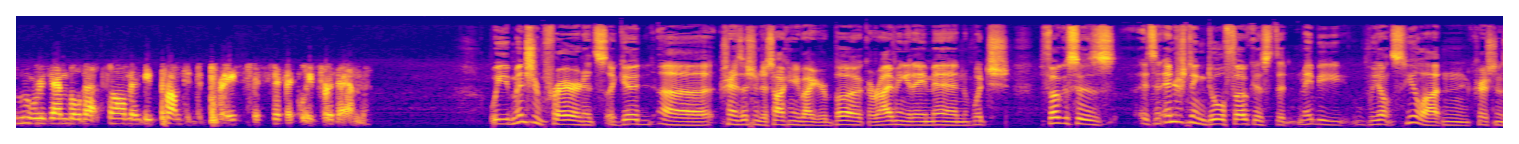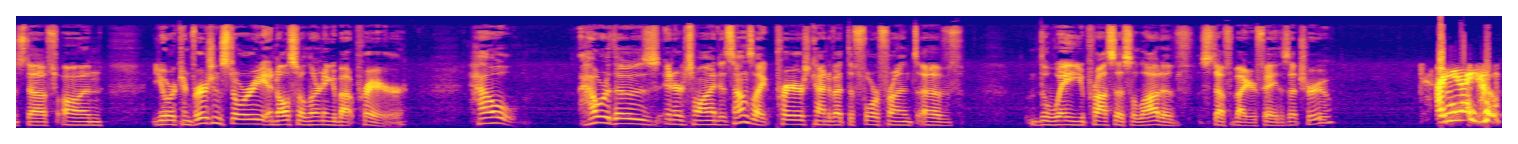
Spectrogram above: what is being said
who resemble that psalm and be prompted to pray specifically for them. Well, you mentioned prayer, and it's a good uh, transition to talking about your book, Arriving at Amen, which focuses. It's an interesting dual focus that maybe we don't see a lot in Christian stuff on your conversion story and also learning about prayer. How how are those intertwined? It sounds like prayer is kind of at the forefront of the way you process a lot of stuff about your faith. Is that true? I mean, I hope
